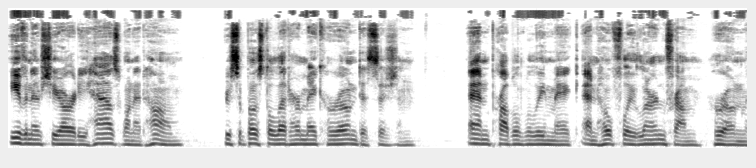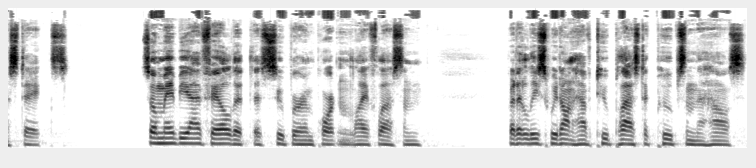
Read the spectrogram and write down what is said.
even if she already has one at home, you're supposed to let her make her own decision, and probably make and hopefully learn from her own mistakes. So maybe I failed at this super important life lesson, but at least we don't have two plastic poops in the house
